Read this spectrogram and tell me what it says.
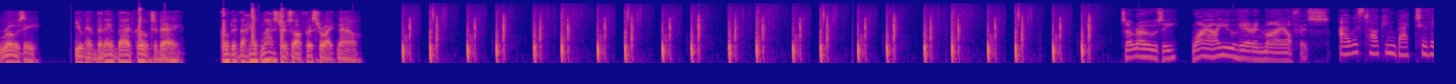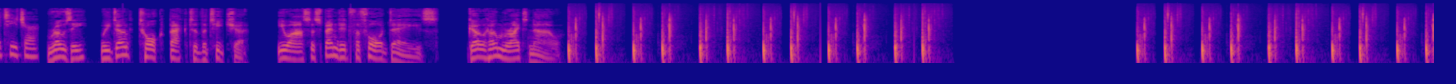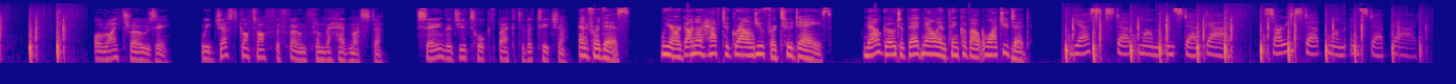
Rosie. You have been a bad girl today. Go to the headmaster's office right now. So Rosie, why are you here in my office? I was talking back to the teacher. Rosie, we don't talk back to the teacher. You are suspended for four days. Go home right now. Alright Rosie. We just got off the phone from the headmaster. Saying that you talked back to the teacher. And for this, we are gonna have to ground you for two days. Now go to bed now and think about what you did. Yes, stepmom and stepdad. Sorry, stepmom and stepdad.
